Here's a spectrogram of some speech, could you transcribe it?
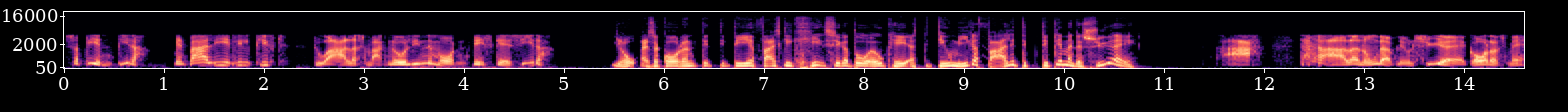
så bliver den bitter. Men bare lige et lille pift. Du har aldrig smagt noget lignende, Morten. Det skal jeg sige dig. Jo, altså Gordon, det, det, det er jeg faktisk ikke helt sikker på er okay. Altså, det, det er jo mega farligt. Det, det bliver man da syg af. Der er aldrig nogen, der er blevet syg af Gordons smag.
